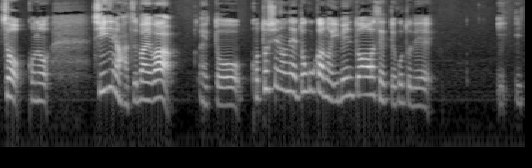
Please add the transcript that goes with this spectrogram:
そう、この CD の発売は、えっと、今年のね、どこかのイベント合わせってことで、い、い、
